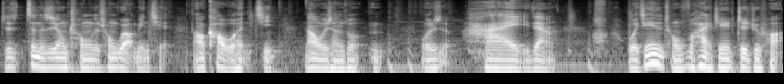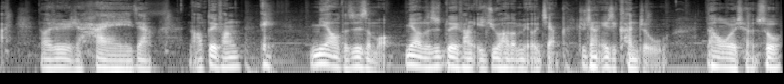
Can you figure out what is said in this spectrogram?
就是真的是用冲的冲过来我面前，然后靠我很近，然后我就想说，嗯，我就是嗨这样，我今天是重复嗨这这句话，然后就是嗨这样，然后对方哎妙的是什么？妙的是对方一句话都没有讲，就这样一直看着我，然后我想说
